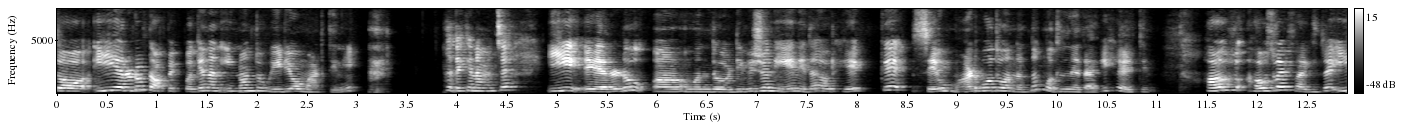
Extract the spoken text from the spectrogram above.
ಸೊ ಈ ಎರಡು ಟಾಪಿಕ್ ಬಗ್ಗೆ ನಾನು ಇನ್ನೊಂದು ವಿಡಿಯೋ ಮಾಡ್ತೀನಿ. ಅದಕ್ಕಿಂತ ಮುಂಚೆ ಈ ಎರಡು ಒಂದು ಡಿವಿಷನ್ ಏನಿದೆ ಅವ್ರು ಹೇಗೆ ಸೇವ್ ಮಾಡ್ಬೋದು ಅನ್ನೋದನ್ನ ಮೊದಲನೇದಾಗಿ ಹೇಳ್ತೀನಿ. ಹೌಸ್ ಹೌಸ್ ವೈಫ್ ಆಗಿದ್ರೆ ಈ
